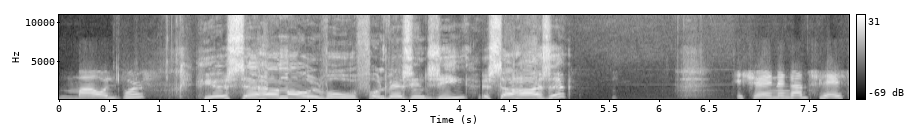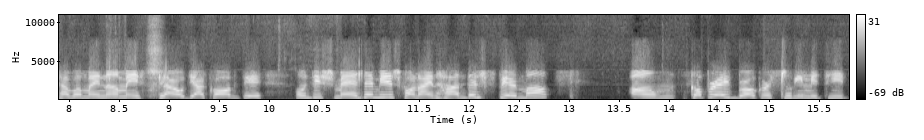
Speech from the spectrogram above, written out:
Maulwurf. Hier ist der Herr Maulwurf. Und wer sind Sie? Ist der Hase? Ich höre Ihnen ganz schlecht, aber mein Name ist Claudia Conte und ich melde mich von einer Handelsfirma ähm, Corporate Brokers Limited.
